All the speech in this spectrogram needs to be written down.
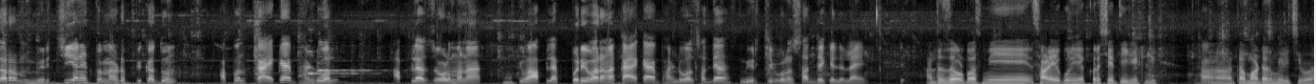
तर मिरची आणि टोमॅटो पिकातून आपण काय काय भांडवल आपल्या जवळ म्हणा किंवा आपल्या परिवारानं काय काय भांडवल सध्या मिरची पिकातून साध्य केलेलं आहे? आता जवळपास मी साडे एकोणीस एकर शेती घेतली हा. अं, टमाटर मिरचीवर.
